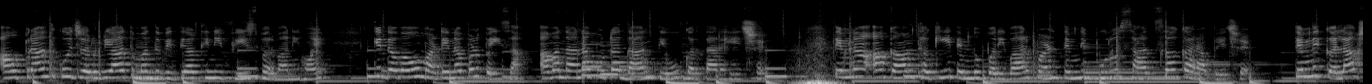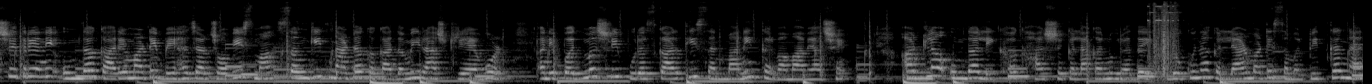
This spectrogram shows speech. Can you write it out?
આ ઉપરાંત કોઈ જરૂરિયાતમંદ વિદ્યાર્થીની ફીસ ભરવાની હોય કે દવાઓ માટેના પણ પૈસા, આવા નાના મોટા દાન તેઓ કરતા રહે છે. તેમના આ કામ થકી તેમનો પરિવાર પણ તેમને પૂરો સાથ સહકાર આપે છે. તેમને કલા ક્ષેત્રે અને ઉમદા કાર્ય માટે બે હજાર ચોવીસમાં સંગીત નાટક અકાદમી રાષ્ટ્રીય એવોર્ડ અને પદ્મશ્રી પુરસ્કારથી સન્માનિત કરવામાં આવ્યા છે. આટલા ઉમદા લેખક, હાસ્ય કલાકારનું હૃદય લોકોના કલ્યાણ માટે સમર્પિત કરનાર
